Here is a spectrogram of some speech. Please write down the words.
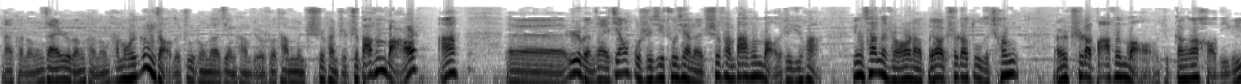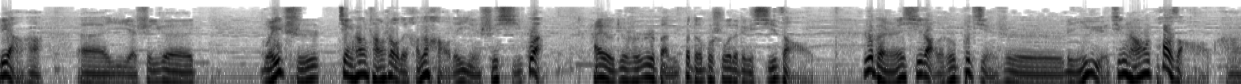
那可能在日本，可能他们会更早的注重到健康，比如说他们吃饭只吃八分饱啊。呃，日本在江户时期出现了“吃饭八分饱”的这句话，用餐的时候呢，不要吃到肚子撑，而吃到八分饱就刚刚好的一个量哈。呃，也是一个维持健康长寿的很好的饮食习惯。还有就是日本不得不说的这个洗澡，日本人洗澡的时候不仅是淋浴，经常会泡澡啊。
